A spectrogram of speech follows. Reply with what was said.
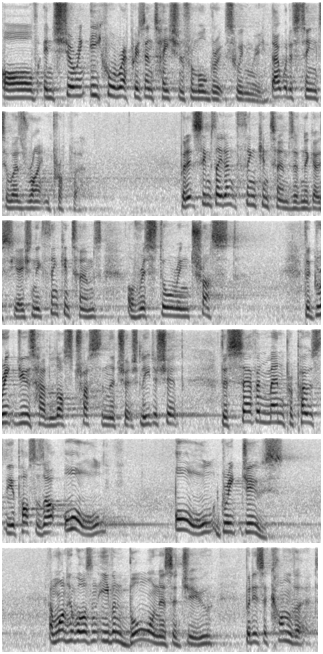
of ensuring equal representation from all groups, wouldn't we? That would have seemed to us right and proper. But it seems they don't think in terms of negotiation, they think in terms of restoring trust. The Greek Jews had lost trust in the church leadership. The seven men proposed to the apostles are all, all Greek Jews. And one who wasn't even born as a Jew, but is a convert.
